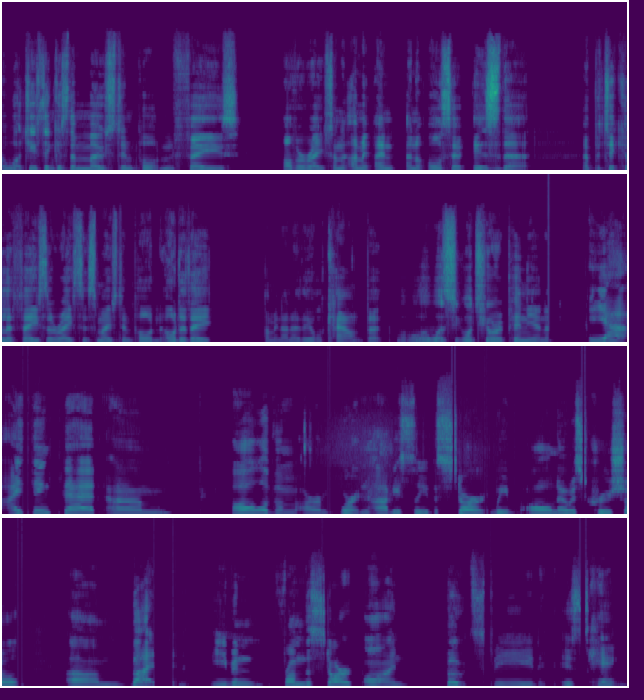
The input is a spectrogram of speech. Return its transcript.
what do you think is the most important phase of a race? And I mean, and, and also, is there a particular phase of the race that's most important, or do they? I mean, I know they all count, but what's what's your opinion? Yeah, I think that um, all of them are important. Obviously, the start we all know is crucial, um, but even from the start on, boat speed is king.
